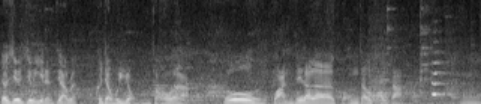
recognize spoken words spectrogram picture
有少少熱力之後咧，佢就會溶咗噶啦。哦，怪唔之得啦，廣州酒家。嗯。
